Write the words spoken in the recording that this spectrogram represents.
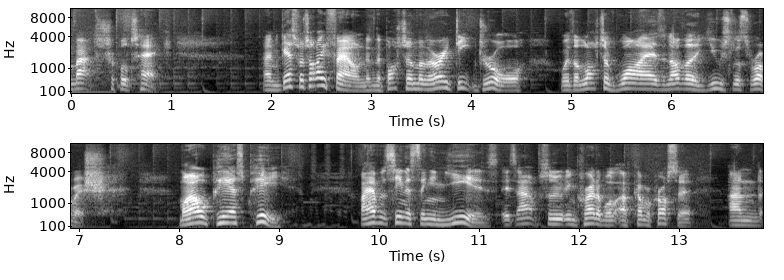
welcome back to Triple Tech. And guess what I found in the bottom of a very deep drawer with a lot of wires and other useless rubbish? My old PSP. I haven't seen this thing in years. It's absolutely incredible I've come across it. And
